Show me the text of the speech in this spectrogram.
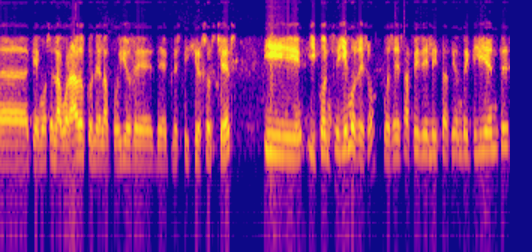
eh, que hemos elaborado con el apoyo de, de prestigiosos chefs y, y, conseguimos eso, pues esa fidelización de clientes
